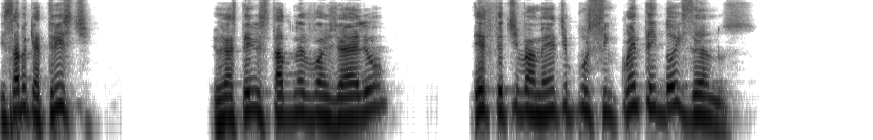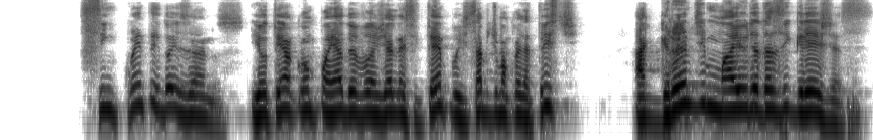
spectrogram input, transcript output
E sabe o que é triste? Eu já tenho estado no Evangelho efetivamente por 52 anos. 52 anos. E eu tenho acompanhado o evangelho nesse tempo, e sabe de uma coisa triste? A grande maioria das igrejas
